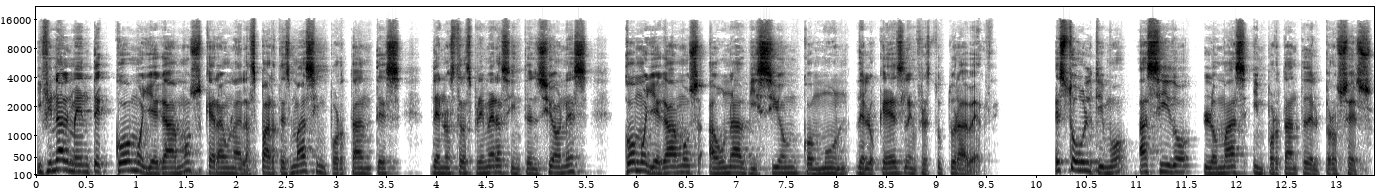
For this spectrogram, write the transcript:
Y finalmente, ¿cómo llegamos, que era una de las partes más importantes de nuestras primeras intenciones, cómo llegamos a una visión común de lo que es la infraestructura verde? Esto último ha sido lo más importante del proceso.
